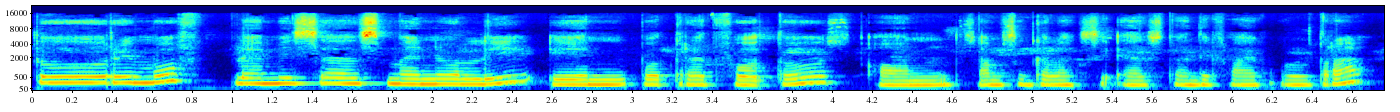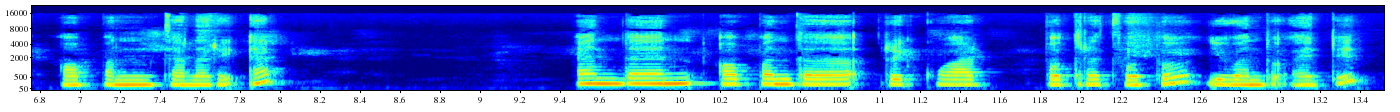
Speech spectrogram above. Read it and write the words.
To remove blemishes manually in portrait photos on Samsung Galaxy S25 Ultra, open Gallery app and then open the required portrait photo you want to edit.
